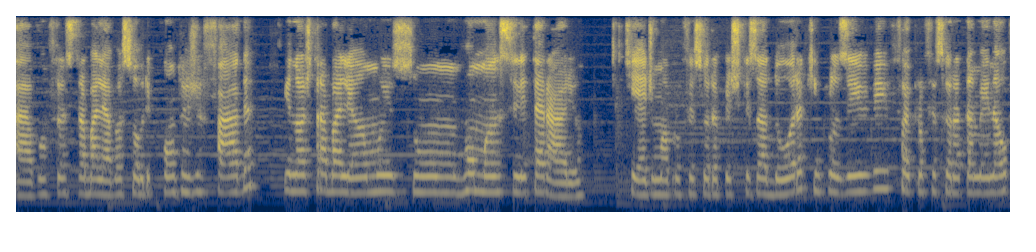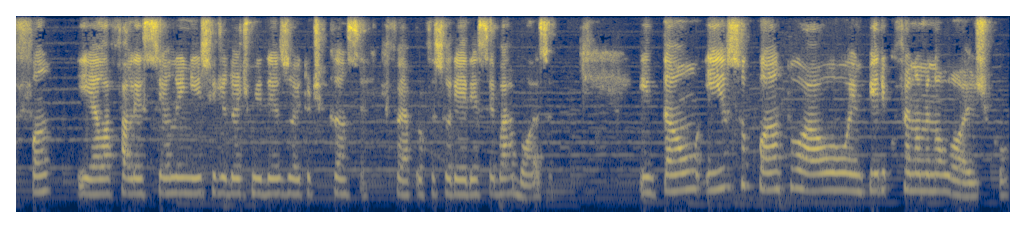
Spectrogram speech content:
A Von Franz trabalhava sobre contos de fada e nós trabalhamos um romance literário, que é de uma professora pesquisadora, que inclusive foi professora também na UFAM, e ela faleceu no início de 2018 de câncer, que foi a professora Irecê Barbosa. Então, isso quanto ao empírico fenomenológico.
